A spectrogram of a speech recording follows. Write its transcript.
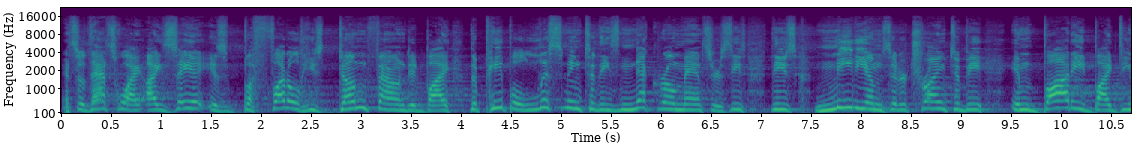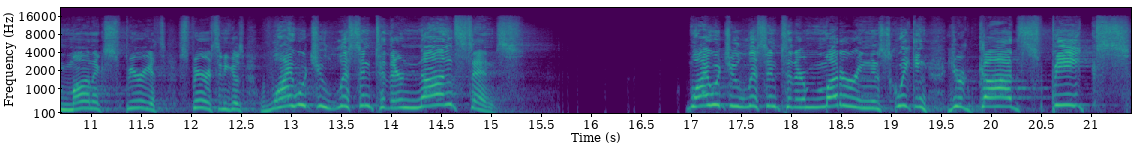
And so that's why Isaiah is befuddled. He's dumbfounded by the people listening to these necromancers, these, these mediums that are trying to be embodied by demonic spirits, spirits. And he goes, Why would you listen to their nonsense? Why would you listen to their muttering and squeaking? Your God speaks,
